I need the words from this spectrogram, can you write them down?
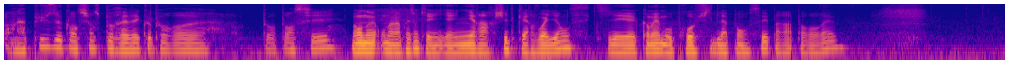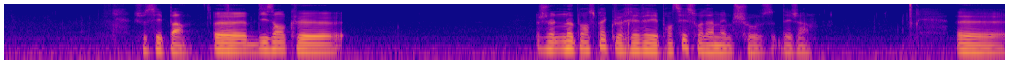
On a plus de conscience pour rêver que pour, euh, pour penser. On a, on a l'impression qu'il y a- il y a une hiérarchie de clairvoyance qui est quand même au profit de la pensée par rapport au rêve. Je sais pas. Euh, disons que je ne pense pas que rêver et penser soient la même chose déjà. Euh,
